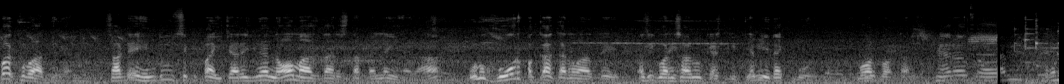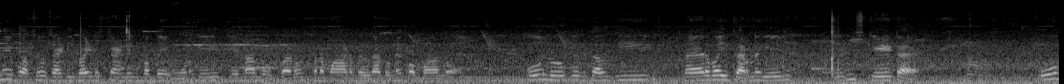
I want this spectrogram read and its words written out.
ਪੱਖਵਾਦ ਦੀਆਂ। ਸਾਡੇ ਹਿੰਦੂ ਸਿੱਖ ਭਾਈਚਾਰੇ ਜਿਹਨਾਂ ਨੌ ਮਾਸ ਦਾ ਰਿਸ਼ਤਾ ਪਹਿਲਾਂ ਹੀ ਹੈਗਾ ਉਹਨੂੰ ਹੋਰ ਪੱਕਾ ਕਰਨ ਵਾਸਤੇ ਅਸੀਂ ਗਵਰਨਰ ਸਾਹਿਬ ਨੂੰ ਰਿਕਵੈਸਟ ਕੀਤੀ ਹੈ ਵੀ ਇਹਦਾ ਇੱਕ ਬੋਲ ਬਹੁਤ ਬਹੁਤ ਧੰਨਵਾਦ। ਦੋਨੇ ਪਾਸੋਂ ਸਰਟੀਫਾਈਡ ਸਟੈਂਡਿੰਗ ਬੰਦੇ ਹੋਣਗੇ ਜਿਨ੍ਹਾਂ ਲੋਕਾਂ ਨੂੰ ਸਨਮਾਨ ਮਿਲਦਾ ਦੋਨੇ ਕੌਮਾਂ ਨੂੰ। ਉਹ ਲੋਕ ਇਸ ਗੱਲ ਦੀ ਪੈਰਵਾਈ ਕਰਨਗੇ ਜਿਹੜੀ ਸਟੇਟ ਹੈ ਉਹ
